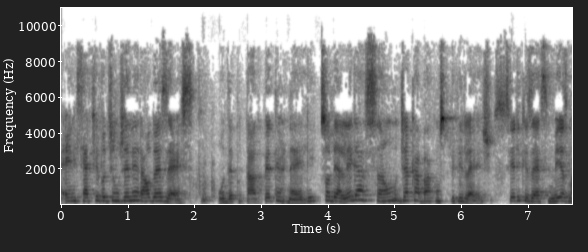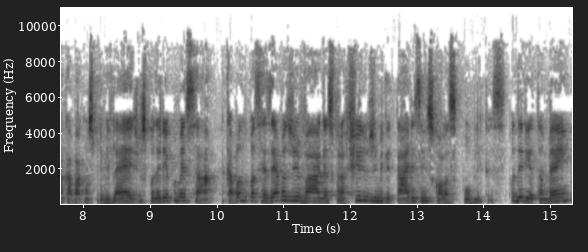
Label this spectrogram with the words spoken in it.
é iniciativa de um general do Exército, o deputado Peternelli, sob a alegação de acabar com os privilégios. Se ele quisesse mesmo acabar com os privilégios, poderia começar acabando com as reservas de vagas para filhos de militares em escolas públicas. Poderia também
